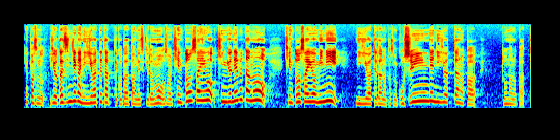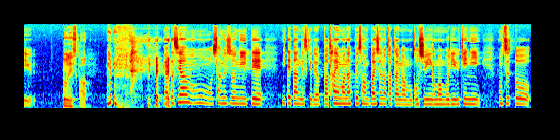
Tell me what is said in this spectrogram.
やっぱその広田神社が賑わってたってことだったんですけども、その検討祭を金魚ねぶたの検討祭を見に賑わってたのか、その御朱印で賑わってたのかどうなのかっていう。どうですか？私はもう社務所にいて見てたんですけど、やっぱ絶え間なく参拝者の方がもう御朱印お守り受けにもうずっと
